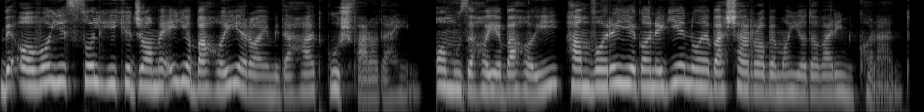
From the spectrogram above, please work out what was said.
به آوای صلحی که جامعه بهایی ارائه می دهد گوش فرا دهیم. آموزه های بهایی همواره یگانگی نوع بشر را به ما یادآوری می کنند.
